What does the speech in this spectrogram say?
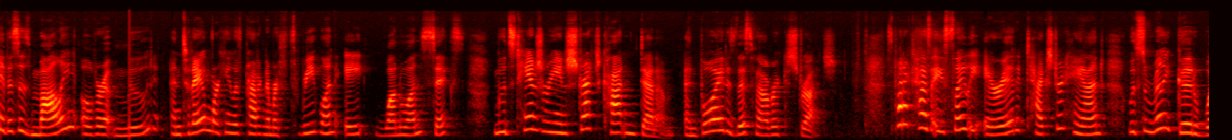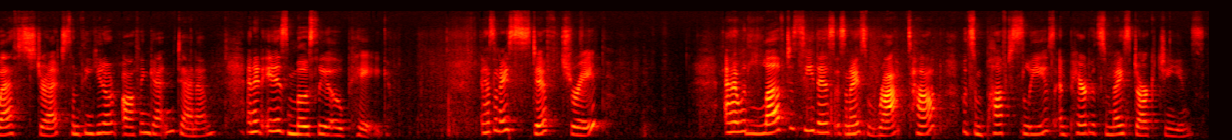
Hey, this is Molly over at Mood, and today I'm working with product number 318116, Mood's Tangerine Stretch Cotton Denim, and boy does this fabric stretch. This product has a slightly arid, textured hand with some really good weft stretch, something you don't often get in denim, and it is mostly opaque. It has a nice stiff drape, and I would love to see this as a nice wrap top with some puffed sleeves and paired with some nice dark jeans.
